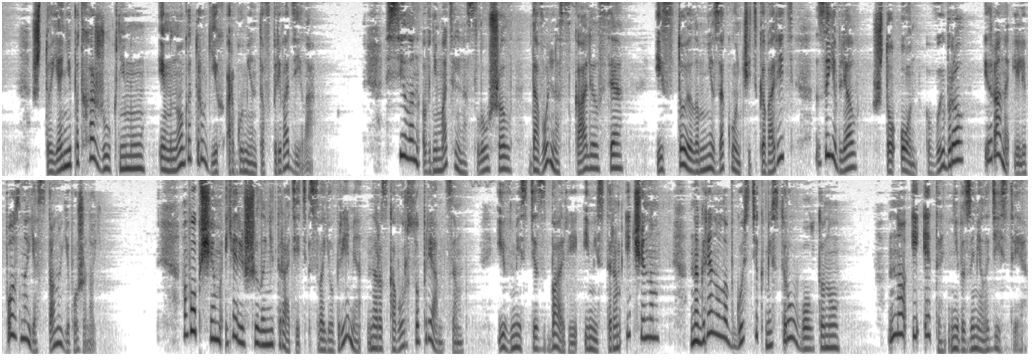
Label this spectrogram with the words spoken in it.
что я не подхожу к нему и много других аргументов приводила. Силан внимательно слушал, довольно скалился и стоило мне закончить говорить, заявлял, что он выбрал, и рано или поздно я стану его женой. В общем, я решила не тратить свое время на разговор с упрямцем и вместе с Барри и мистером Ичином нагрянула в гости к мистеру Уолтону. Но и это не возымело действия.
